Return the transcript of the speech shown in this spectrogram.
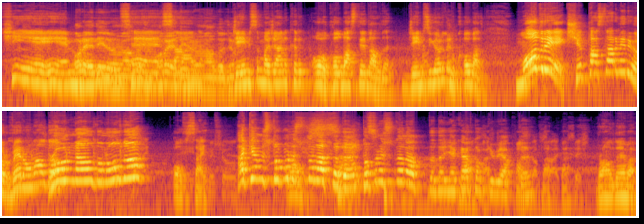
kim? Oraya değil Ronaldo'cum, oraya değil sana. Ronaldo'cum. James'in bacağını kırıp o kol bastıya daldı. James'i gördün mü kol bas. Modric şık paslar veriyor ve Ronaldo Ronaldo ne oldu? Offside. Hakem topun üstünden atladı. Topun üstünden atladı. Yakar Bak, top bak, gibi yaptı. Bak bak bak. Ronaldo'ya bak.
